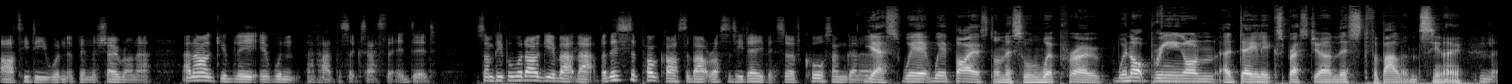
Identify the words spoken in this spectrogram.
RTD wouldn't have been the showrunner, and arguably it wouldn't have had the success that it did. Some people would argue about that, but this is a podcast about Russell T Davies, so of course I'm gonna. Yes, we're we're biased on this one. We're pro. We're not bringing on a Daily Express journalist for balance. You know. No,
